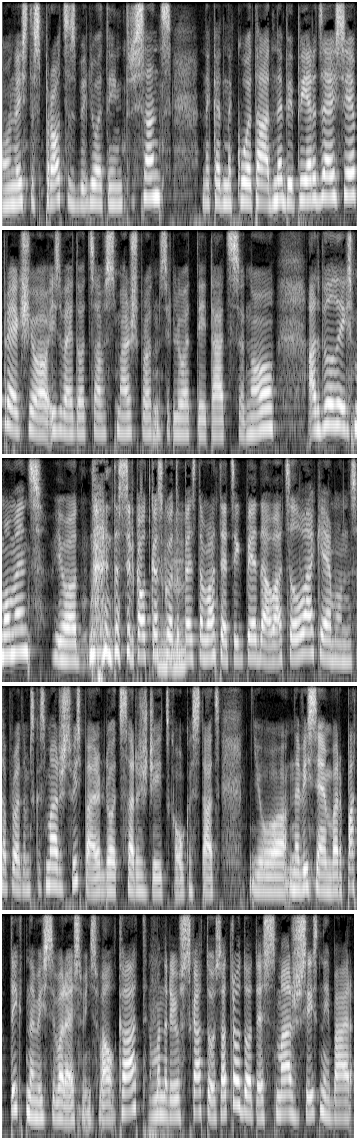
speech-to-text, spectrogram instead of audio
un viss tas process bija ļoti interesants. Nekad neko tādu nebiju pieredzējis iepriekš, jo izveidot savas smaržas, protams, ir ļoti tāds nu, atbildīgs moments, jo tas ir kaut kas, ko tu mhm. pēc tam attiecīgi piedāvā cilvēkiem. Un, saprotams, ka smaržas vispār ir ļoti sarežģīts kaut kas tāds, jo ne visiem var patikt, ne visi varēs viņus valkāt. Man arī uz skatuves atrodoties, smaržas īstenībā ir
